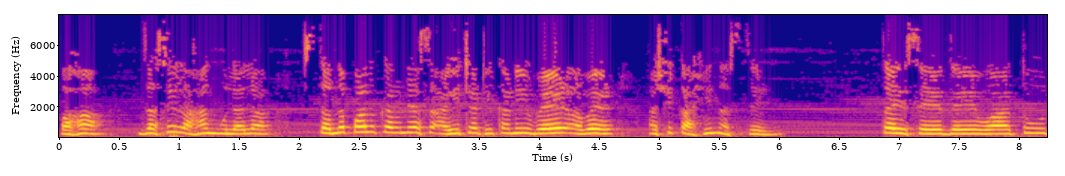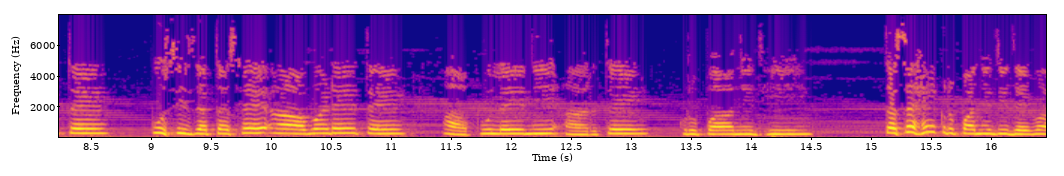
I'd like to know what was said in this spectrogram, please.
पहा जसे लहान मुलाला स्तनपान करण्यास आईच्या ठिकाणी वेळ अवेळ अशी काही नसते. तैसे देवा तू ते पुसी तसे आवडे ते आपुलेनी आरते कृपानिधी. तसे हे कृपानिधी देवा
